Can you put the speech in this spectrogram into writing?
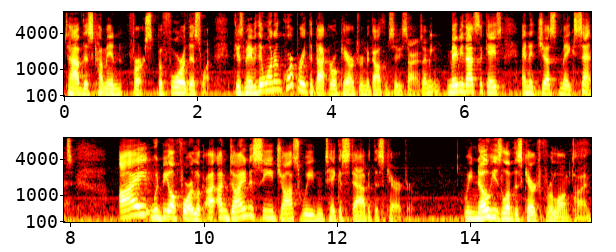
to have this come in first before this one because maybe they want to incorporate the Batgirl character into Gotham City Sirens. I mean, maybe that's the case, and it just makes sense. I would be all for it. Look, I, am dying to see Joss Whedon take a stab at this character. We know he's loved this character for a long time.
